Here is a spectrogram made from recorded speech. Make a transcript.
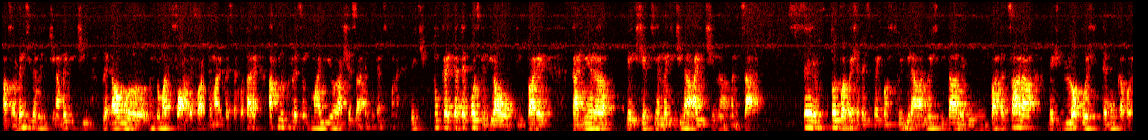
absolvenții de medicină, medicii, plecau în număr foarte, foarte mare peste hotare. Acum lucrurile sunt mai așezate, putem spune. Deci, tu cred că te poți gândi la o viitoare carieră de excepție în medicină aici în, în țară. Se tot vorbește despre construirea noi spitale din toată țara, deci locuri de muncă vor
